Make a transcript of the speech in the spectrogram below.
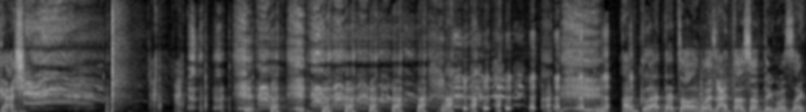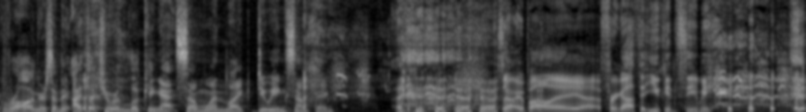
Gotcha. I'm glad that's all it was. I thought something was like wrong or something. I thought you were looking at someone like doing something. Sorry, Paul. I uh, forgot that you could see me.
